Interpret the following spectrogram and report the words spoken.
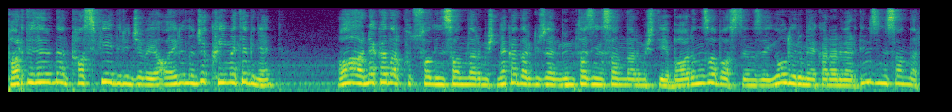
partilerinden tasfiye edilince veya ayrılınca kıymete binen Aa ne kadar kutsal insanlarmış, ne kadar güzel, mümtaz insanlarmış diye bağrınıza bastığınız ve yol yürümeye karar verdiğiniz insanlar.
